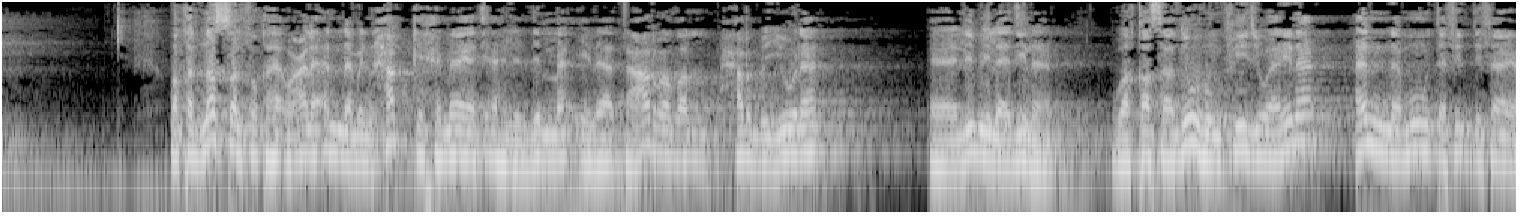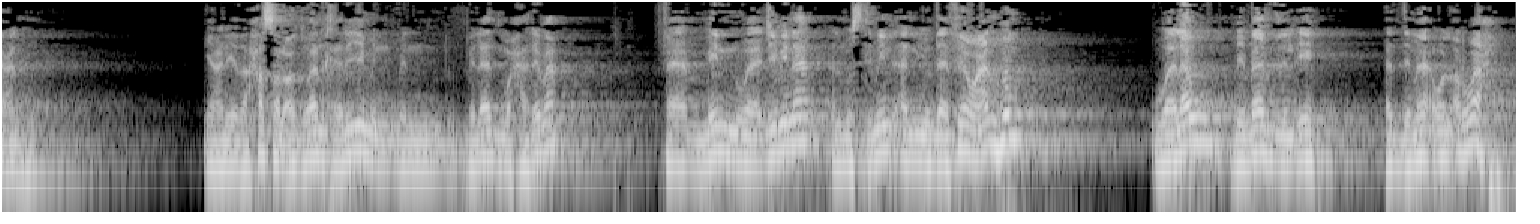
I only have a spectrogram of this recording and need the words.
وقد نص الفقهاء على أن من حق حماية أهل الذمة إذا تعرض الحربيون لبلادنا وقصدوهم في جوارنا أن نموت في الدفاع عنهم. يعني إذا حصل عدوان خارجي من من بلاد محاربة فمن واجبنا المسلمين أن يدافعوا عنهم ولو ببذل الإيه؟ الدماء والأرواح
